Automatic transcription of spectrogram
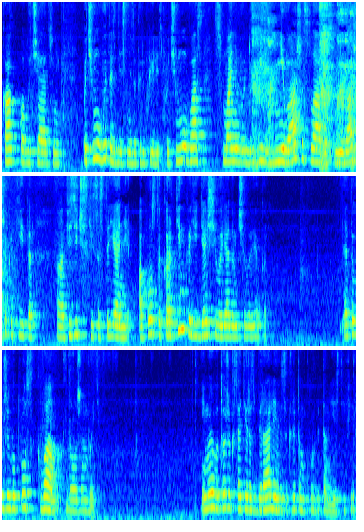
как получается у них. Почему вы-то здесь не закрепились? Почему вас сманивают другие люди? Не ваша слабость, не ваши какие-то а, физические состояния, а просто картинка едящего рядом человека. Это уже вопрос к вам должен быть. И мы его тоже, кстати, разбирали в закрытом клубе, там есть эфир.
